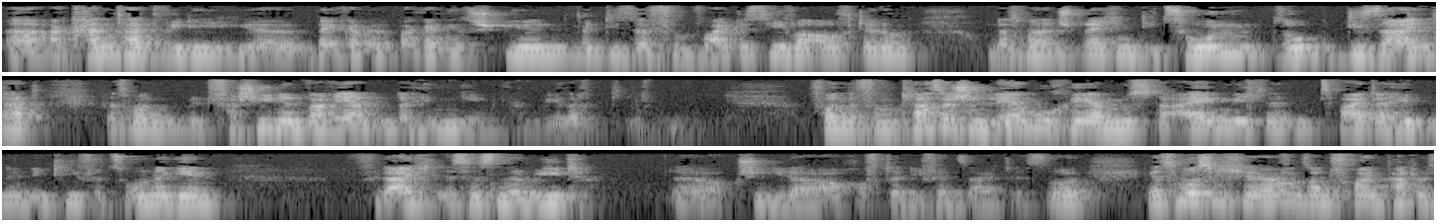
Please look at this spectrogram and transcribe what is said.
äh, erkannt hat, wie die äh, Buccaneers spielen mit dieser 5 Wide Receiver Aufstellung und dass man entsprechend die Zonen so designt hat, dass man mit verschiedenen Varianten dahin gehen kann. Wie gesagt, ich von, vom klassischen Lehrbuch her müsste eigentlich ein zweiter hinten in die tiefe Zone gehen. Vielleicht ist es eine Read-Option, die da auch auf der Defense-Seite ist. So, jetzt muss ich äh, unseren Freund Patrick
